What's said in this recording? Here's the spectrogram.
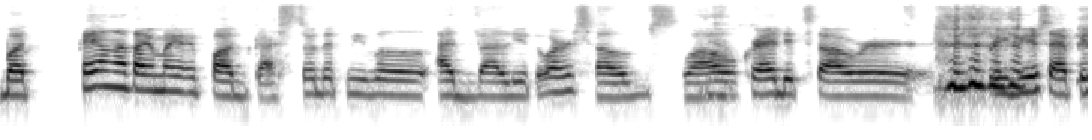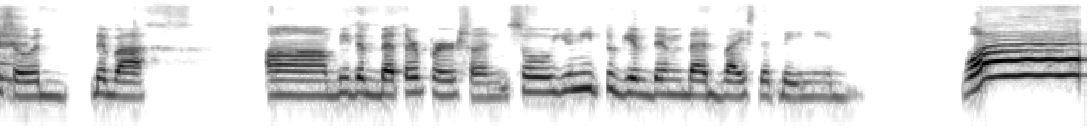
But, kaya nga tayo may podcast so that we will add value to ourselves. Wow, credits to our previous episode, 'di ba? Uh, be the better person. So, you need to give them the advice that they need. What?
